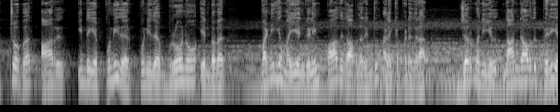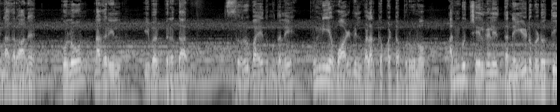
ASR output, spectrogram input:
அக்டோபர் ஆறு இன்றைய புனிதர் புனித புரோனோ என்பவர் வணிக மையங்களின் பாதுகாவலர் என்றும் அழைக்கப்படுகிறார். ஜெர்மனியில் நான்காவது பெரிய நகரான கொலோன் நகரில் இவர் பிறந்தார். சிறு வயது முதலே புண்ணிய வாழ்வில் வளர்க்கப்பட்ட புரூனோ அன்பு செயல்களில் தன்னை ஈடுபடுத்தி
